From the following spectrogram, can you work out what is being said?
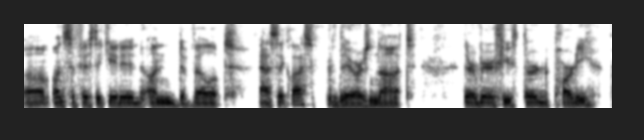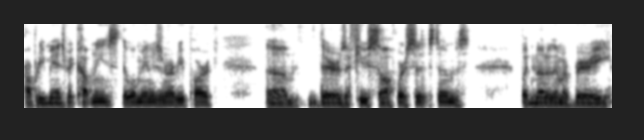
um, unsophisticated, undeveloped asset class. There is not there are very few third party property management companies that will manage an RV park. Um, there's a few software systems, but none of them are very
